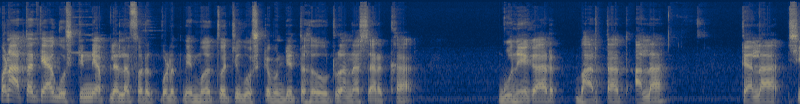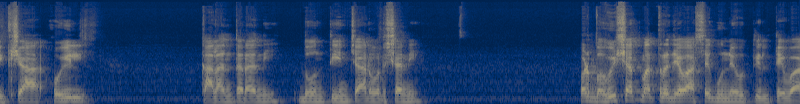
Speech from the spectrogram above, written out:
पण आता त्या गोष्टींनी आपल्याला फरक पडत नाही. महत्त्वाची गोष्ट म्हणजे तहूर राणासारखा गुन्हेगार भारतात आला त्याला शिक्षा होईल कालांतराने दोन तीन चार वर्षांनी. पण भविष्यात मात्र जेव्हा असे गुन्हे होतील तेव्हा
